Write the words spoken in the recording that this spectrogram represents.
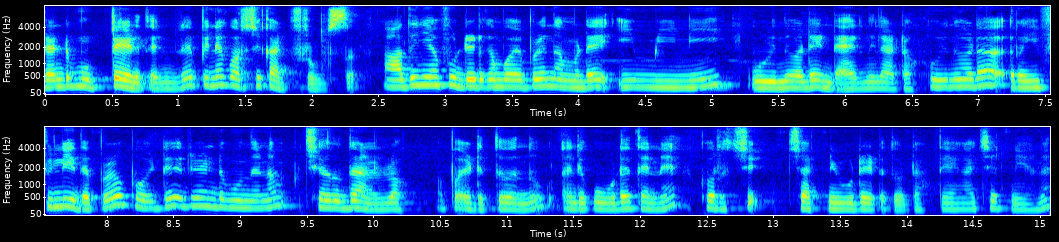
രണ്ട് മുട്ട എടുത്തിട്ടുണ്ട്. പിന്നെ കുറച്ച് കട്ട് ഫ്രൂട്ട്സ് ആദ്യം ഞാൻ ഫുഡ് എടുക്കാൻ പോയപ്പോഴും നമ്മുടെ ഈ മിനി ഉഴുന്നുവട ഉണ്ടായിരുന്നില്ല കേട്ടോ ഉഴുന്നുവട റീഫിൽ ചെയ്തപ്പോൾ പോയിട്ട് ഒരു രണ്ട് മൂന്നെണ്ണം ചെറുതാണല്ലോ. അപ്പോൾ എടുത്തു വന്നു. അതിന്റെ കൂടെ തന്നെ കുറച്ച് ചട്നി കൂടെ എടുത്തു കേട്ടോ തേങ്ങാ ചട്നിയാണ്.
